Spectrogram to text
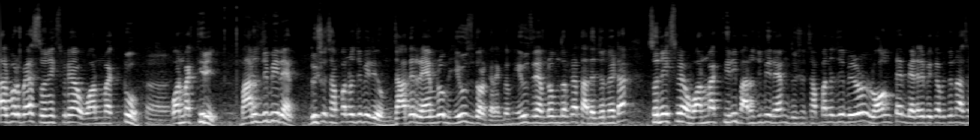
তারপর ভাইয়া Sony Xperia one mark two. One mark three বারো জিবি র্যাম দুইশো ছাপ্পান্ন জিবি রোম যাদের র্যাম রোম হিউজ দরকার একদম হিউজ র্যাম রোম দরকার তাদের জন্য এটা Sony Xperia one mark three বারো জিবি র্যাম দুইশো ছাপ্পান্ন GB ROM long time battery ব্যাকআপের জন্য আছে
